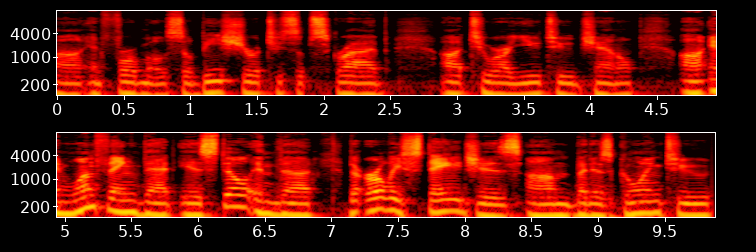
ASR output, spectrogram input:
uh, and foremost. So be sure to subscribe uh, to our YouTube channel. Uh, and one thing that is still in the, the early stages, um, but is going to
